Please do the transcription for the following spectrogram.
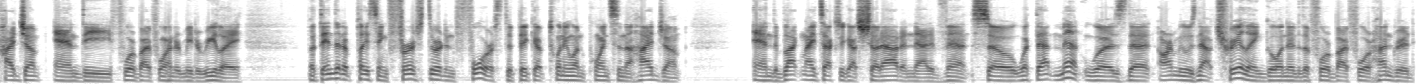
high jump and the 4x400 meter relay. But they ended up placing first, third, and fourth to pick up 21 points in the high jump. And the Black Knights actually got shut out in that event. So, what that meant was that Army was now trailing going into the 4x400,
